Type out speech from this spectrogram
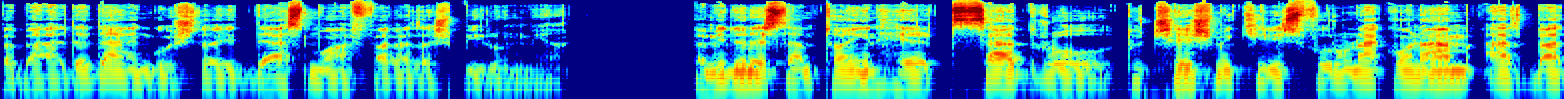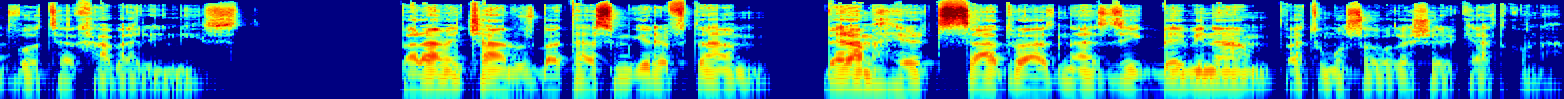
و به عدد انگشتای دست موفق ازش بیرون میان. و می‌دونستم تا این هرتزد رو تو چشم کریس فرو نکنم از بدواتر خبری نیست. برای همین چند روز بعد تصمیم گرفتم برم هرتزد رو از نزدیک ببینم و تو مسابقه شرکت کنم.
